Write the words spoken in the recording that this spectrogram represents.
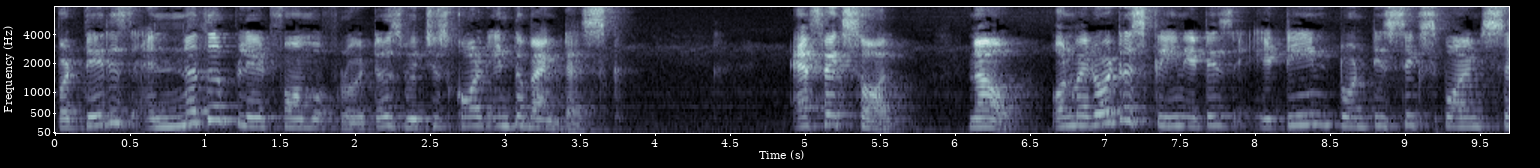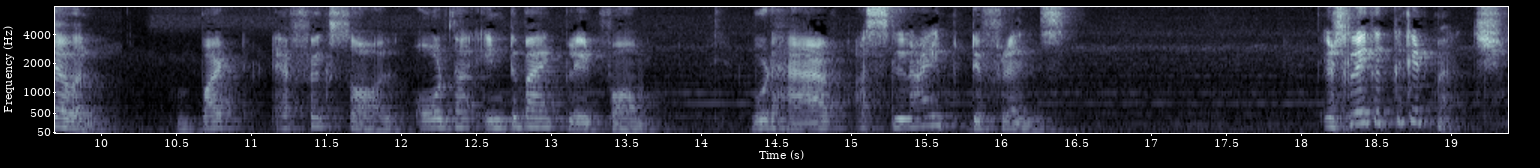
But there is another platform of Reuters which is called Interbank Desk, FXall. Now, on my Reuters screen, it is 1826.7, but FXall or the Interbank platform would have a slight difference. It's like a cricket match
